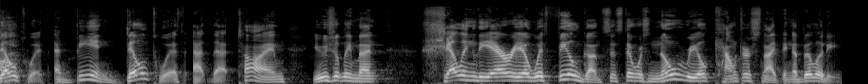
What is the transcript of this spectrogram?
dealt with. And being dealt with at that time usually meant shelling the area with field guns since there was no real counter sniping ability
